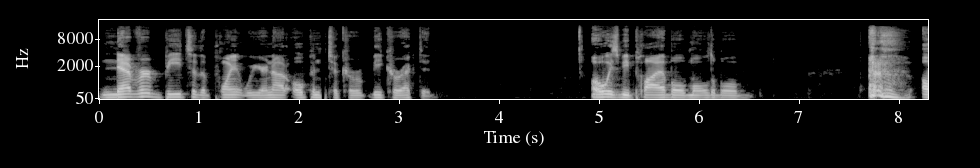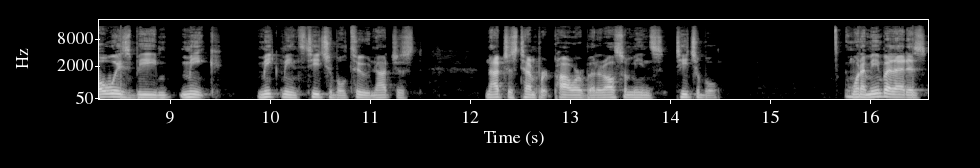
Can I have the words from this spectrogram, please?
never be to the point where you're not open to cor- be corrected. Always be pliable, moldable. always be meek. Meek means teachable too, not just not just temperate power, but it also means teachable. what I mean by that is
